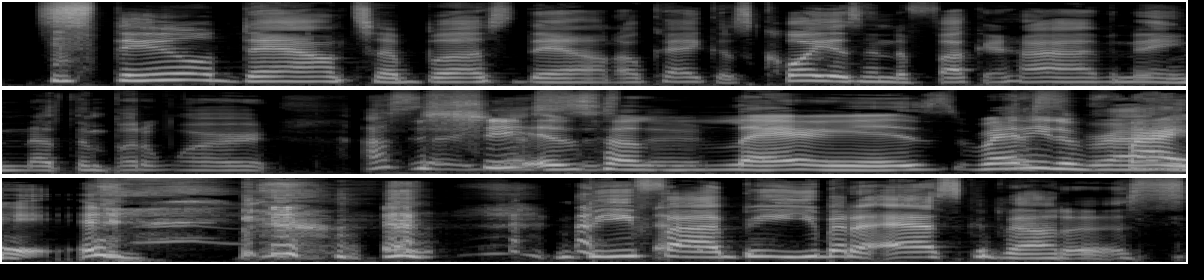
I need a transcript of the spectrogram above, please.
still down to bust down, okay? Because Koya's in the fucking hive and it ain't nothing but a word. I said, she yes, is sister. hilarious. Ready That's to right. fight. B5B, you better ask about us.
